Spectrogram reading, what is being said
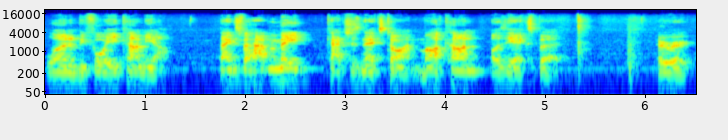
learn them before you come here. Thanks for having me. Catch us next time. Mark Hunt, Aussie Expert. Hooroo.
